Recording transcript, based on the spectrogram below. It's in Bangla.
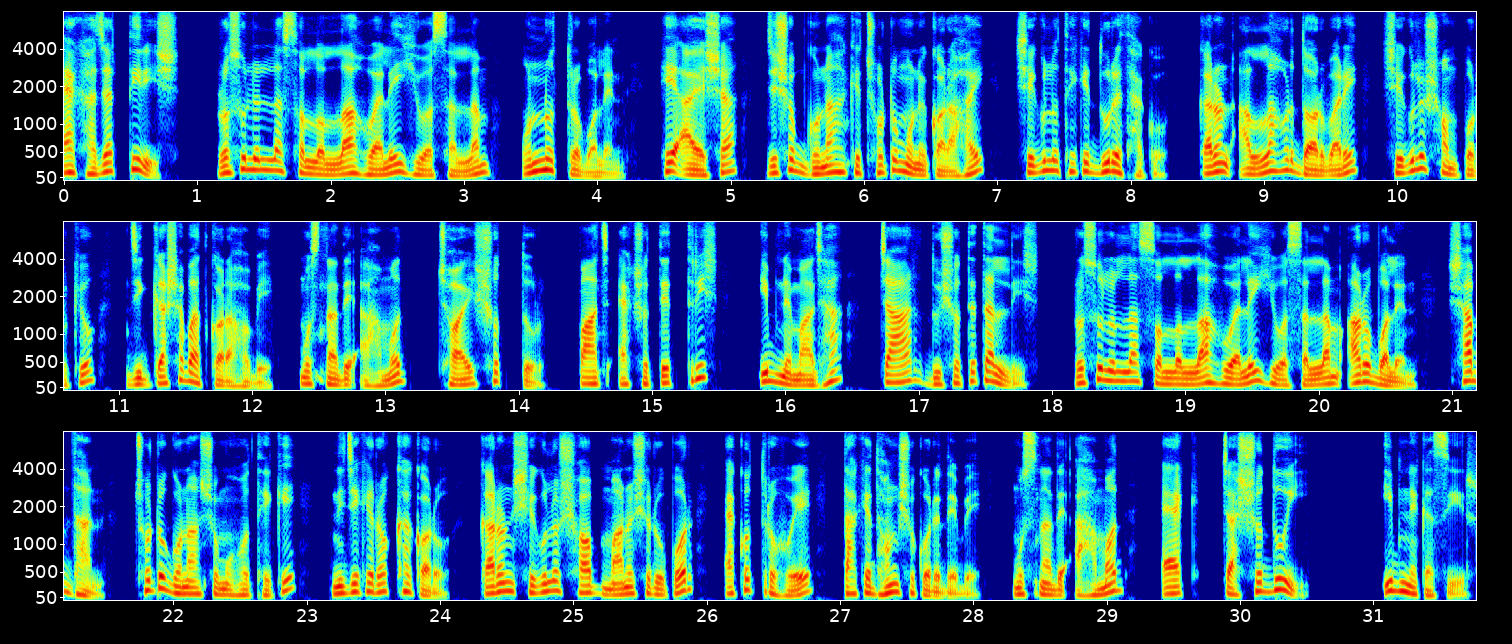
এক হাজার তিরিশ। রসুলুল্লাহ সাল্লাহ আলহিউসাল্লাম অন্যত্র বলেন, হে আয়েশা, যেসব গুনাহকে ছোট মনে করা হয়, সেগুলো থেকে দূরে থাকো। কারণ আল্লাহর দরবারে সেগুলো সম্পর্কেও জিজ্ঞাসাবাদ করা হবে। মুসনাদে আহমদ ছয় সত্তর, পাঁচ একশো তেত্রিশ, ইবনে মাঝা চার দুশো তেতাল্লিশ। রসুলুল্লাহ সাল্লাহু আলহি ওয়াসাল্লাম আরও বলেন, সাবধান, ছোট গোনাসমূহ থেকে নিজেকে রক্ষা করো, কারণ সেগুলো সব মানুষের উপর একত্র হয়ে তাকে ধ্বংস করে দেবে। মুসনাদে আহমদ এক চারশো দুই, ইবনে কাসির।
